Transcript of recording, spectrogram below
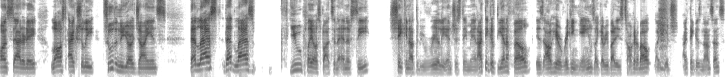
on Saturday, lost actually to the New York Giants? That last that last few playoff spots in the NFC shaking out to be really interesting, man. I think if the NFL is out here rigging games like everybody's talking about, like which I think is nonsense,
